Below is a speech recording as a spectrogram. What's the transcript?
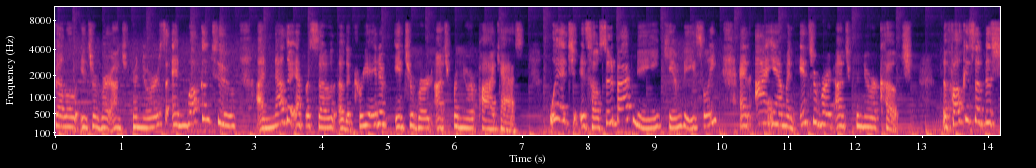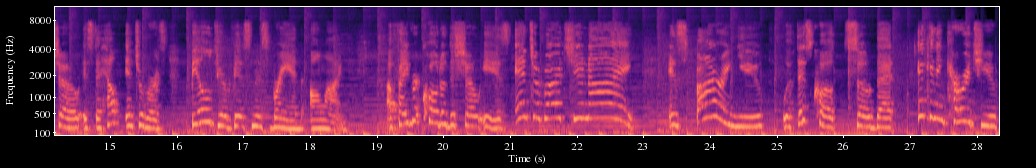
fellow introvert entrepreneurs, and welcome to another episode of the Creative Introvert Entrepreneur Podcast, which is hosted by me, Kim Beasley, and I am an introvert entrepreneur coach. The focus of this show is to help introverts build your business brand online. A favorite quote of the show is Introverts Unite! Inspiring you with this quote so that can encourage you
